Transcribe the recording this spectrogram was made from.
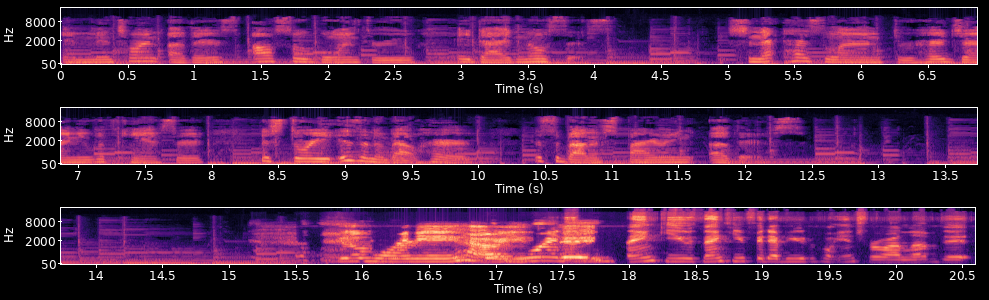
and mentoring others also going through a diagnosis. Shanette has learned through her journey with cancer, this story isn't about her, it's about inspiring others. Good morning. How are Good you morning. today? Thank you. Thank you for that beautiful intro. I loved it.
